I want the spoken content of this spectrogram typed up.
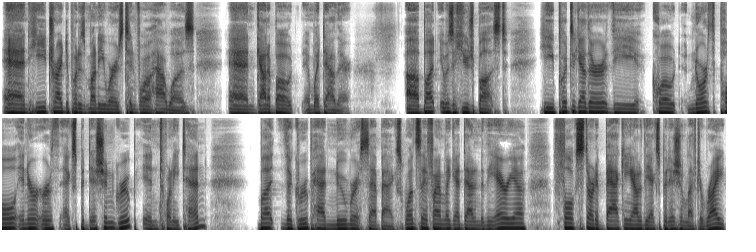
And he tried to put his money where his tinfoil hat was and got a boat and went down there. Uh, but it was a huge bust he put together the quote north pole inner earth expedition group in 2010 but the group had numerous setbacks. Once they finally got down into the area, folks started backing out of the expedition left and right.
